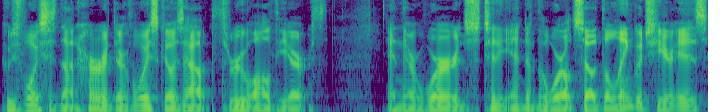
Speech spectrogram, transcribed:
whose voice is not heard. Their voice goes out through all the earth, and their words to the end of the world. So the language here is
